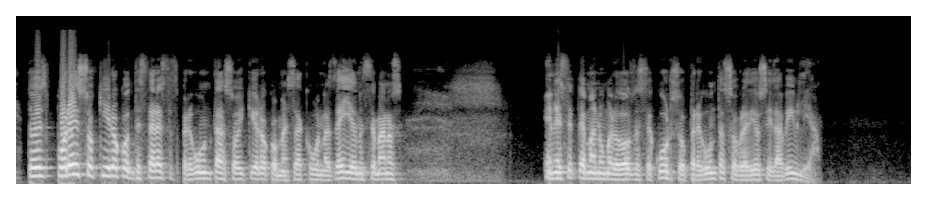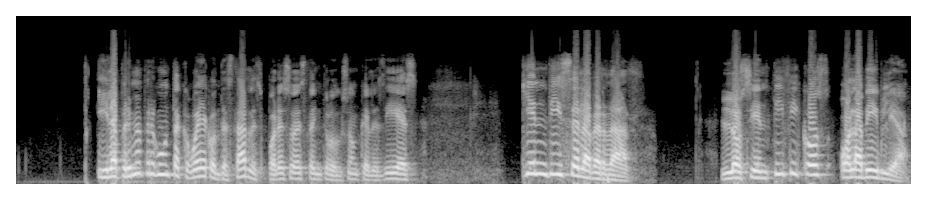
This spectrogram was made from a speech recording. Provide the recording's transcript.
Entonces, por eso quiero contestar estas preguntas. Hoy quiero comenzar con unas de ellas, mis hermanos, en este tema número dos de este curso, preguntas sobre Dios y la Biblia. Y la primera pregunta que voy a contestarles, por eso esta introducción que les di es, ¿quién dice la verdad? ¿Los científicos o la Biblia?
